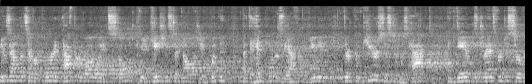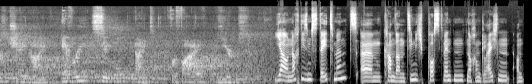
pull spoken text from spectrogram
News outlets have reported after Huawei installed communications technology equipment at the headquarters of the African Union, their computer system was hacked and data was transferred to servers in Shanghai every single night for five years. Ja, und nach diesem Statement ähm, kam dann ziemlich postwendend noch am gleichen, an,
